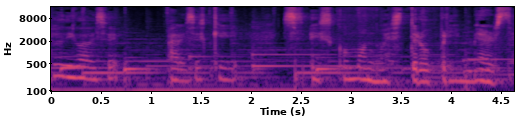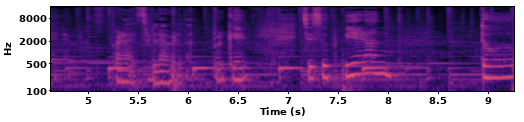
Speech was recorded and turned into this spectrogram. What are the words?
Yo digo a veces, a veces que es como nuestro primer cerebro, para decir la verdad. Porque si supieran todo,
